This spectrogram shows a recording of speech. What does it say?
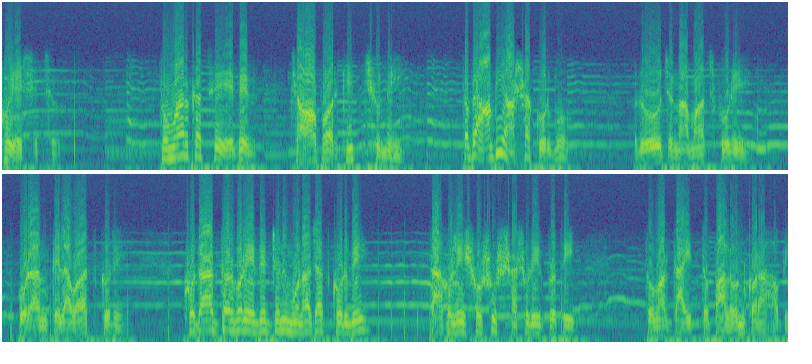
হয়ে এসেছ। তোমার কাছে এদের চাওয়া পাওয়ার কিচ্ছু নেই। তবে আমি আশা করব, রোজ নামাজ পড়ে, কোরআন তেলাওয়াত করে, খোদার দরবারে এদের জন্য মোনাজাত করবে তাহলে শ্বশুর শাশুড়ির প্রতি তোমার দায়িত্ব পালন করা হবে।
